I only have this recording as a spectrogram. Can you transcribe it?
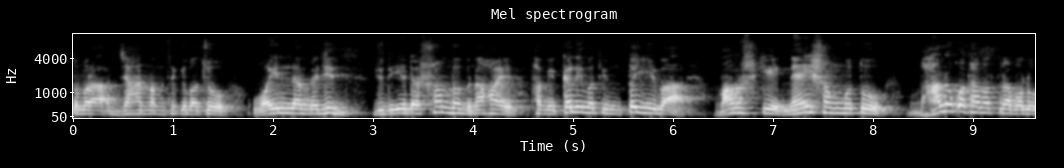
তোমরা জাহান্নাম থেকে বাঁচো। ওয়াইল্লাম মেজিদ যদি এটা সম্ভব না হয় তবে কালিমাতিন তৈবা মানুষকে ন্যায়সঙ্গত ভালো কথাবার্তা বলো।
